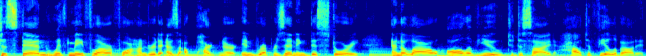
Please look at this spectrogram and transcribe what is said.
to stand with Mayflower 400 as a partner in representing this story and allow all of you to decide how to feel about it.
